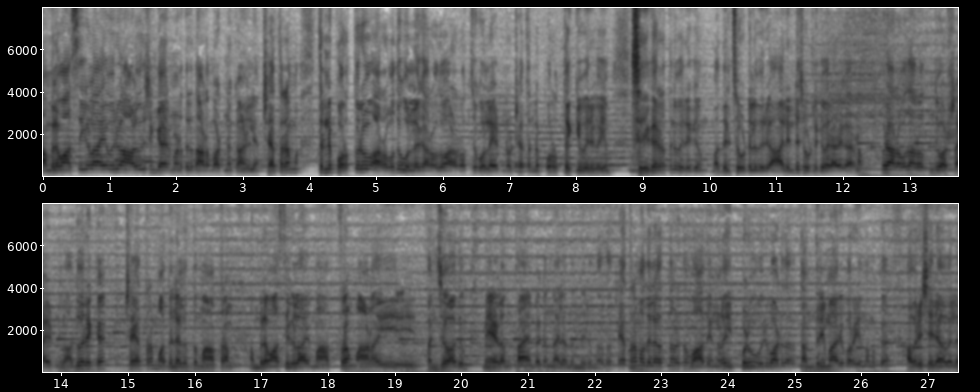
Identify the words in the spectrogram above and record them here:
അമ്പലവാസികളായ ഒരു ആൾ ഒരു ശിങ്കാരമഠത്തിൽ നാടൻപാട്ടിനെ കാണില്ല. ക്ഷേത്രം ക്ഷേത്രത്തിന് പുറത്തൊരു അറുപത് കൊല്ലമൊക്കെ അറുപതോ അറുപത്തഞ്ച് കൊല്ലമായിട്ടുണ്ടോ ക്ഷേത്രത്തിന്റെ പുറത്തേക്ക് വരികയും സ്വീകരണത്തിന് വരികയും മതിൽ ചുവട്ടിൽ വരിക ആലിന്റെ ചുവട്ടിലേക്ക് വരാതെ കാരണം ഒരു അറുപത് അറുപത്തഞ്ച് വർഷമായിട്ടുള്ളൂ അതുവരെയൊക്കെ ക്ഷേത്രം മതിലകത്ത് മാത്രം അമ്പലവാസികളായി മാത്രം ആണ് ഈ പഞ്ചവാദ്യം മേളം തായമ്പകം നിലനിന്നിരുന്നത്. ക്ഷേത്ര മതിലകത്ത് നടക്കുന്ന വാദ്യങ്ങൾ ഇപ്പോഴും ഒരുപാട് തന്ത്രിമാർ പറയും നമുക്ക് അവർ ശരിയാവില്ല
